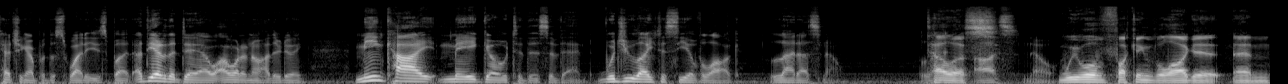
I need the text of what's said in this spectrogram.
catching up with the sweaties, but at the end of the day, I, want to know how they're doing. Me and Kaj may go to this event. Would you like to see a vlog? Let us know. Let Tell us. Us know. We will fucking vlog it and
